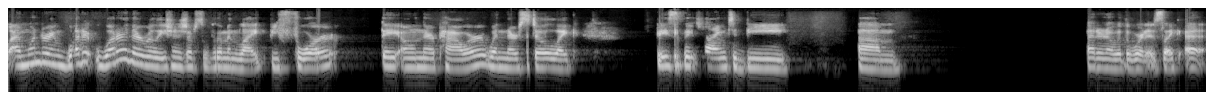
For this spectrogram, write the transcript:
i'm wondering what what are their relationships with women like before they own their power when they're still like basically trying to be um i don't know what the word is like a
